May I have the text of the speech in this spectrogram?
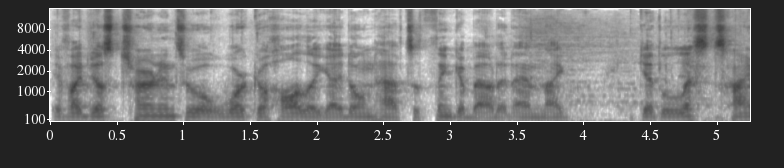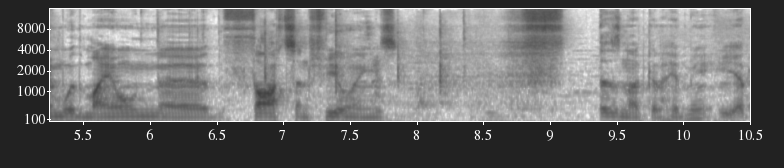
if I just turn into a workaholic, I don't have to think about it and I get less time with my own uh, thoughts and feelings. This is not gonna hit me. Yep.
